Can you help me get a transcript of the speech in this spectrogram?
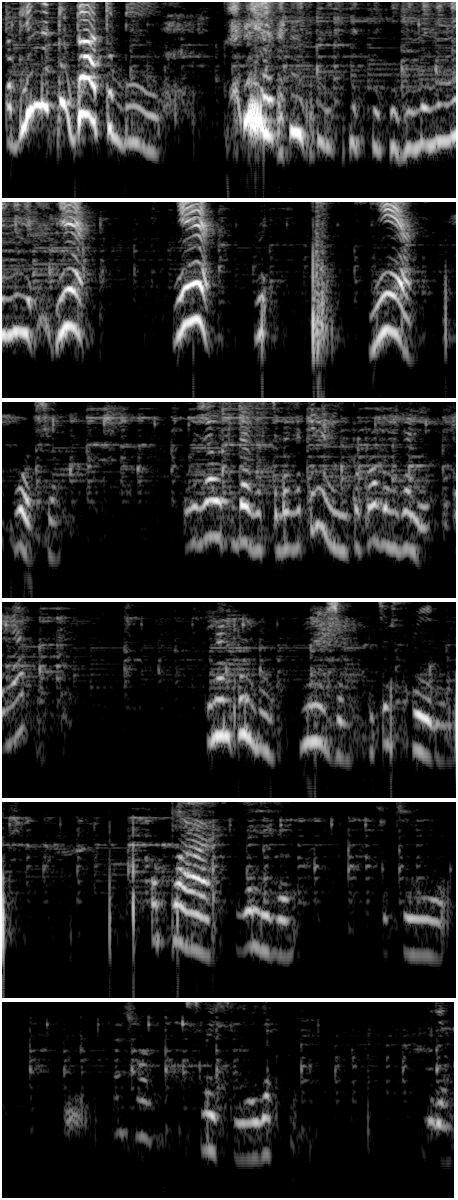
Та блін, не туди тобі. Ні, ні, ні, ні, ні, ні, ні, ні, ні, ні, ні, ні. Во, все. Лежал туда за тобой закинем и попробуем залезть. Понятно? Ты нам помог. Можем. Причем сильно. Опа, залізай. Тільки... В смысле, а як це? Блін.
